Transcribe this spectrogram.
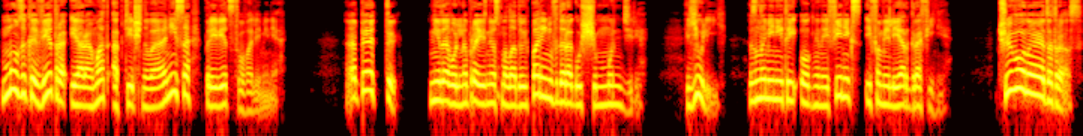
Музыка ветра и аромат аптечного аниса приветствовали меня. «Опять ты!» — недовольно произнес молодой парень в дорогущем мундире. Юлий, знаменитый огненный феникс и фамильяр графини. «Чего на этот раз?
